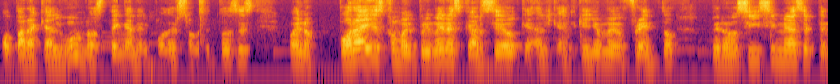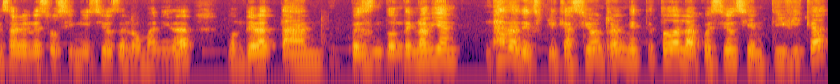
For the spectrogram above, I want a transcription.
o para que algunos tengan el poder sobre. Entonces, bueno, por ahí es como el primer escarceo que, al, que yo me enfrento, pero sí, sí me hace pensar en esos inicios de la humanidad, donde era tan, pues, donde no había nada de explicación, realmente toda la cuestión científica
